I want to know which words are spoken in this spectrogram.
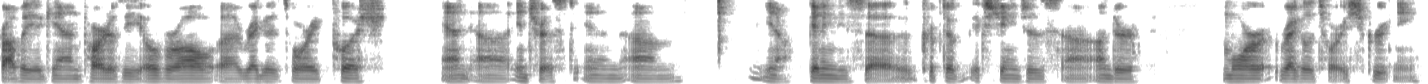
probably, again, part of the overall uh, regulatory push and uh, interest in, um, you know, getting these uh, crypto exchanges uh, under more regulatory scrutiny.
